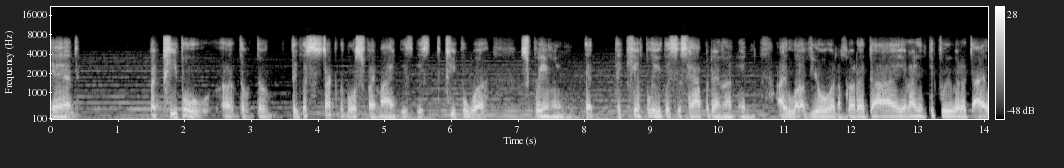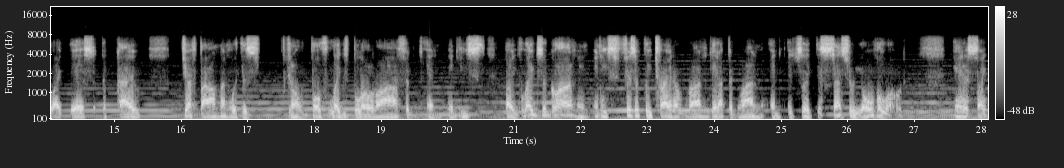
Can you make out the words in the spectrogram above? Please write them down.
and but people uh, the the thing that stuck the most in my mind is is people were screaming that they can't believe this is happening and, and, I love you and I'm gonna die and I didn't think we were gonna die like this. And the guy Jeff Bauman with his, you know, both legs blown off, and and, and he's like legs are gone, and, and he's physically trying to run, get up and run, and it's like this sensory overload, and it's like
